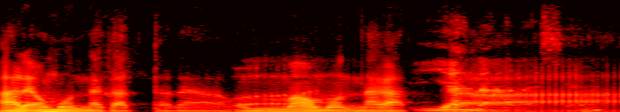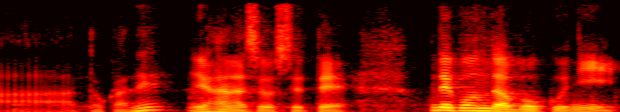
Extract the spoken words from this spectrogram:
あれおもんなかったなほんまおもんなかったとかねいう話をしてて。で今度は僕に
